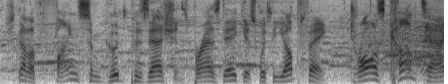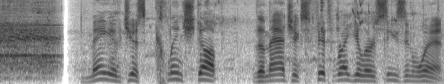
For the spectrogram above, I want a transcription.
Just got to find some good possessions. Brazdeikis with the up fake. Draws contact. May have just clinched up the Magic's fifth regular season win.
